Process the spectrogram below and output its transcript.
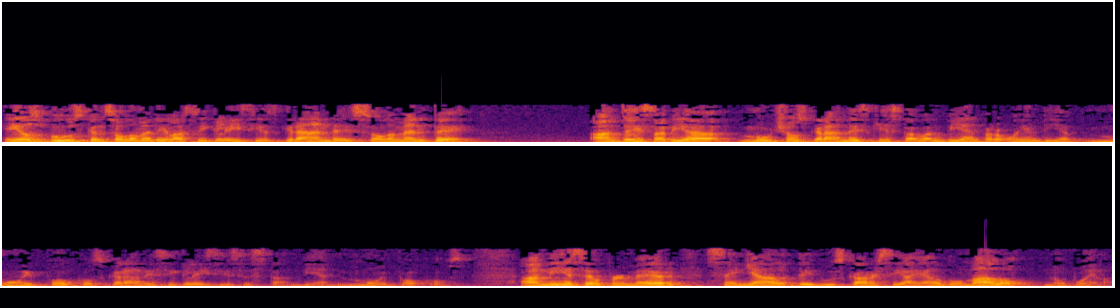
Ellos buscan solamente las iglesias grandes, solamente. Antes había muchos grandes que estaban bien, pero hoy en día muy pocos grandes iglesias están bien, muy pocos. A mí es el primer señal de buscar si hay algo malo, no bueno,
